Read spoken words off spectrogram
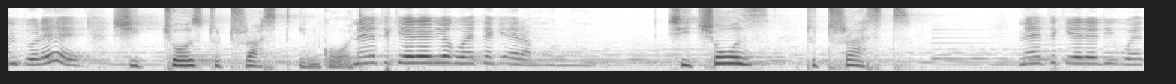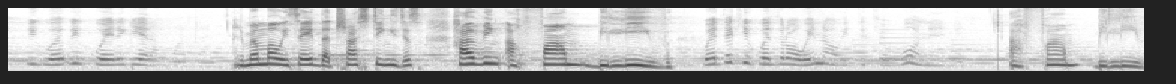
ũntũ rĩ she chose to trust in god. Netikĩrĩrie gwetegera mũrungu she chose to trust. Netikĩrĩri ikwĩrĩgĩra mwathani. Remember we said that trusting is just having a firm belief. Wĩtĩki kwĩthĩrwo wĩna wĩtĩkio bũnene a firm belief.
